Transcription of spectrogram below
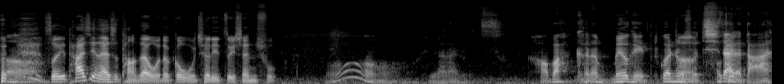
哦 所以它现在是躺在我的购物车里最深处。哦，原来如此。好吧，可能没有给观众所嗯期待的答案，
